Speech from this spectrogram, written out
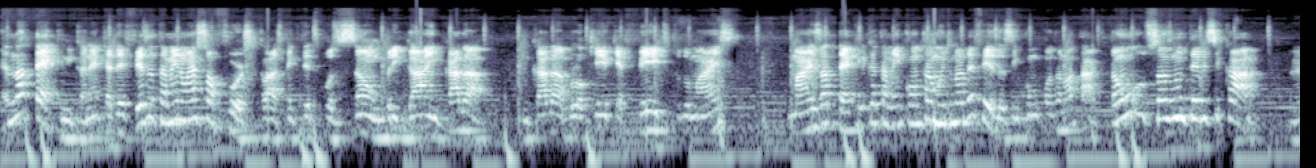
é na técnica, né? Que a defesa também não é só força, claro, você tem que ter disposição, brigar em cada, em cada bloqueio que é feito e tudo mais mas a técnica também conta muito na defesa, assim como conta no ataque. Então o Suns não teve esse cara, né?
